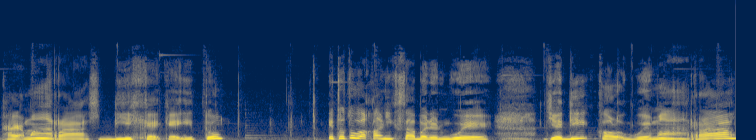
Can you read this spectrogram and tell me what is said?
kayak marah sedih kayak kayak gitu itu tuh bakal nyiksa badan gue. Jadi kalau gue marah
